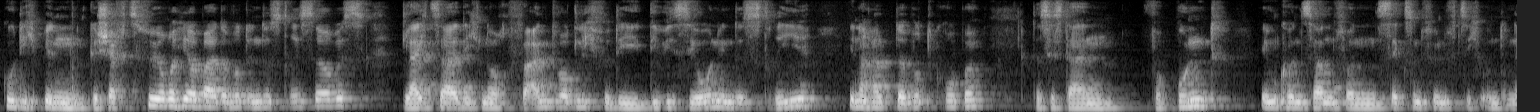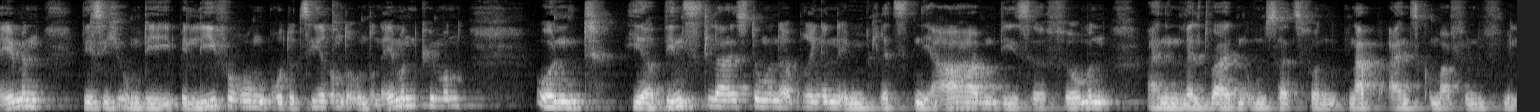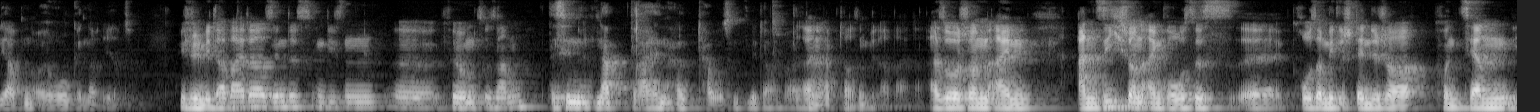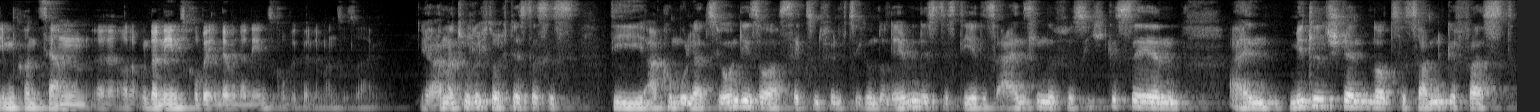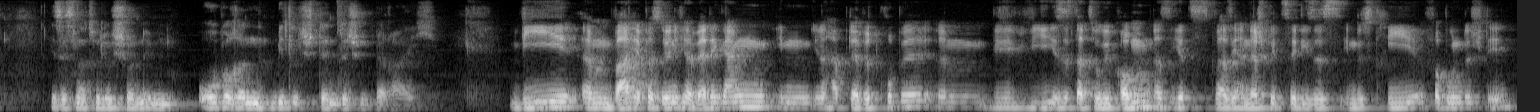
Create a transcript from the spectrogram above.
Gut, ich bin Geschäftsführer hier bei der Wirt Industrieservice gleichzeitig noch verantwortlich für die Division Industrie innerhalb der Wirtgruppe. Das ist ein Verbund im Konzern von 56 Unternehmen, die sich um die Belieferung produzierender Unternehmen kümmern und hier Dienstleistungen erbringen. Im letzten Jahr haben diese Firmen einen weltweiten Umsatz von knapp 1,5 Milliarden Euro generiert. Wie viele Mitarbeiter sind es in diesen äh, Firmen zusammen? Das sind knapp dreieinhalbtausend Mitarbeiter. Dreieinhalbtausend Mitarbeiter. Also schon ein, an sich schon ein großes, äh, großer mittelständischer Konzern im Konzern äh, oder Unternehmensgruppe in der Unternehmensgruppe, könnte man so sagen. Ja, natürlich durch das, dass es die Akkumulation dieser 56 Unternehmen ist, ist jedes einzelne für sich gesehen ein Mittelständler zusammengefasst ist es natürlich schon im oberen mittelständischen Bereich. Wie ähm, war Ihr persönlicher Werdegang in, innerhalb der Wirtgruppe? Ähm, wie, wie ist es dazu gekommen, dass Sie jetzt quasi an der Spitze dieses Industrieverbundes stehen?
